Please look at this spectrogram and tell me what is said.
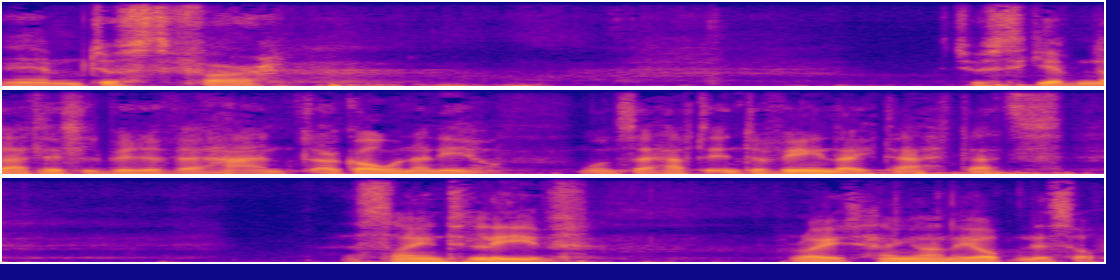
Um, just for just to give them that little bit of a hand. They're going anyhow. Once I have to intervene like that, that's a sign to leave. Right, hang on, I open this up.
